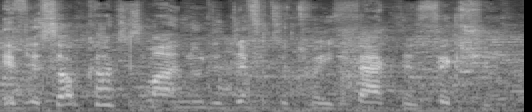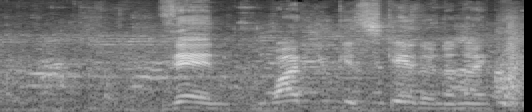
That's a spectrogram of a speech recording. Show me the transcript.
if your subconscious mind knew the difference between fact and fiction, then why do you get scared in the nightmare?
